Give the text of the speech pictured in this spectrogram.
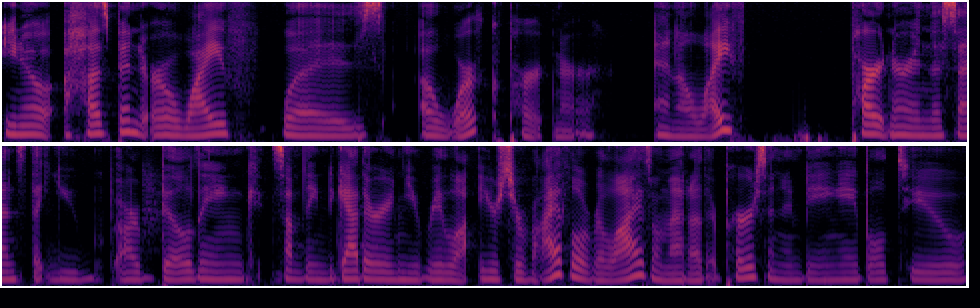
you know a husband or a wife was a work partner and a life partner in the sense that you are building something together and you rely your survival relies on that other person and being able to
